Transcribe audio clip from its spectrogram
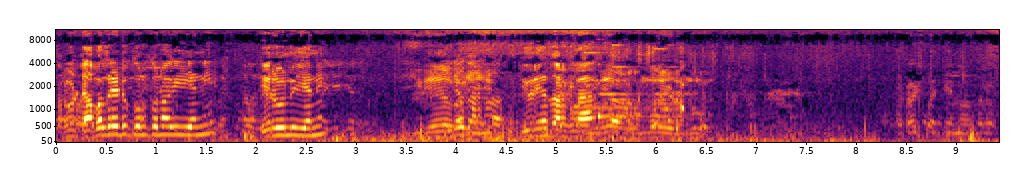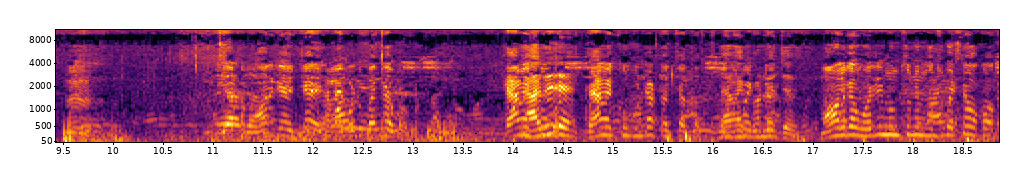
నువ్వు డబల్ రేటు కొనుక్కున్నావు ఇవన్నీ? ఎరువులు ఇవన్నీ? యూరియా దొరకలా. మామూలుగా వరి నుంచి ముందు పెట్టినా ఒక్కొక్క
